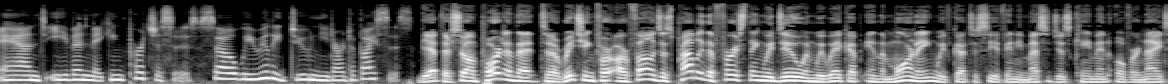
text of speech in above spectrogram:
and even making purchases. So we really do need our devices. Yep, they're so important that uh, reaching for our phones is probably the first thing we do when we wake up in the morning. We've got to see if any messages came in overnight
